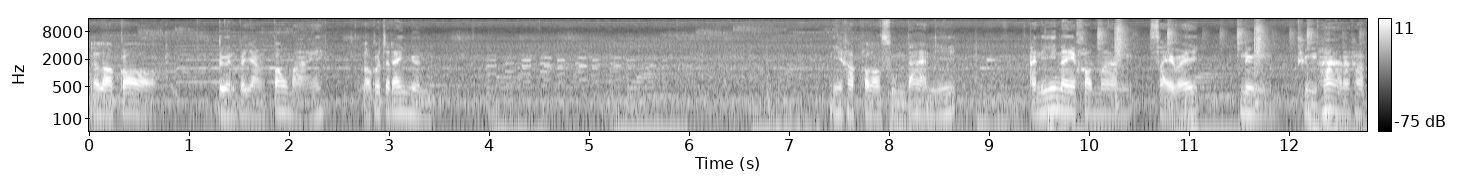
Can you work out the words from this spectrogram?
แล้วเราก็เดินไปยังเป้าหมาย เราก็จะได้เงิน นี่ครับพอเราสุ่มได้อันนี้ อันนี้ในคอมมานด์ใส่ไว้1ถึง5นะครับ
